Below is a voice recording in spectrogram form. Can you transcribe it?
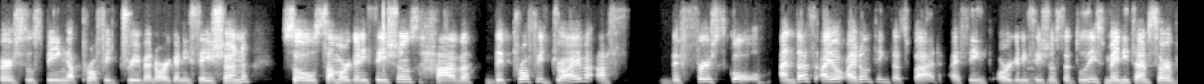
versus being a profit driven organization. So some organizations have the profit drive as the first goal. And that's I I don't think that's bad. I think organizations that do this many times serve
